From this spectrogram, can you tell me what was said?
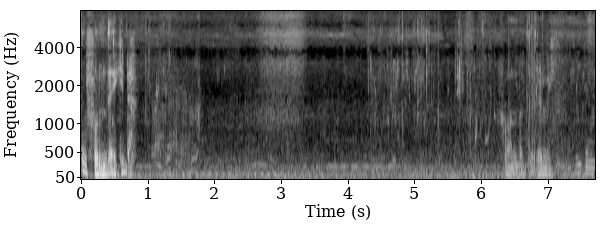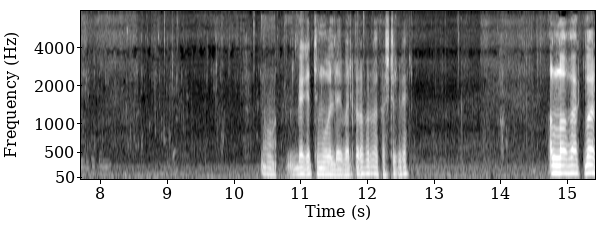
তো ফোন দেয় কিনা ব্যাগের তো মোবাইলটা বের করা পারবে কষ্ট করে আল্লাহ আকবর।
